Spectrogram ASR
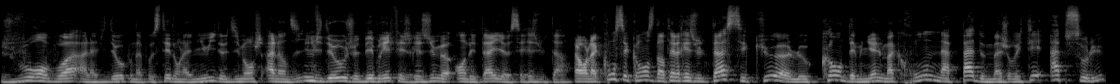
je vous renvoie à la vidéo qu'on a postée dans la nuit de dimanche à lundi. Une vidéo où je débriefe et je résume en détail ces résultats. Alors la conséquence d'un tel résultat, c'est que le camp d'Emmanuel Macron n'a pas de majorité absolue.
